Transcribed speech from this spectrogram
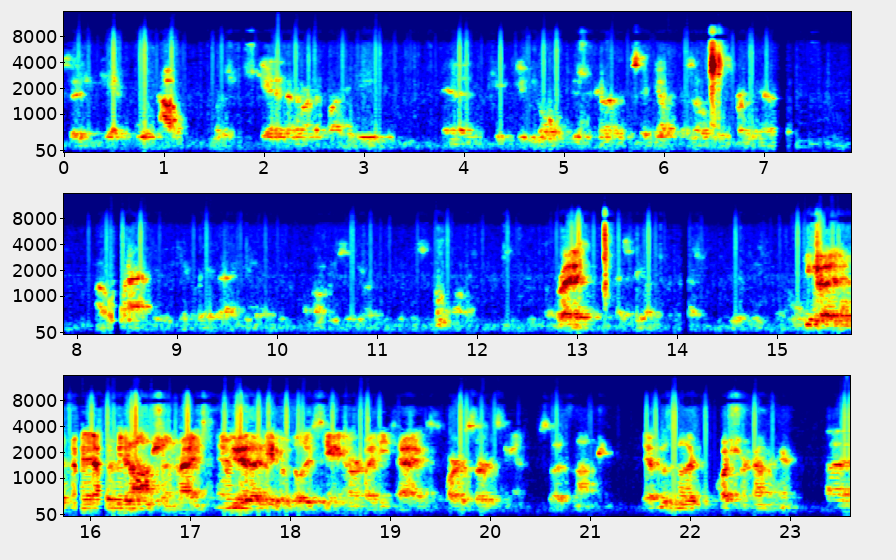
says you can't pull it out unless you scan that RFID, and give give you all the discount, and say, yep, that's all it's running out. Out of whack, and you can't bring it back in, obviously, you know, it's a policy. Right. That's the other- that's the other- You could, I mean, that would be an option, right? And we have that capability of scanning RFID tags as part of servicing it, so that's an option. Yeah, there's another question or comment here? Uh,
